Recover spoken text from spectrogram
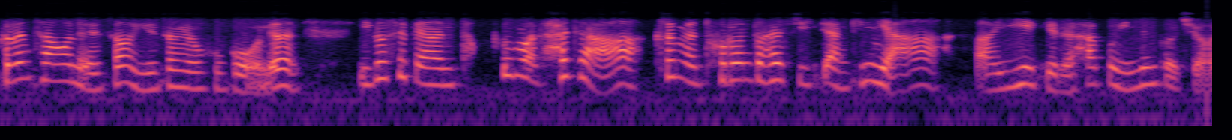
그런 차원에서 윤석열 후보는 이것에 대한 특검을 하자. 그러면 토론도 할 수 있지 않겠냐. 아, 이 얘기를 하고 있는 거죠.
